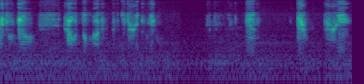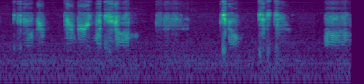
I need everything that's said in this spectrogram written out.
I don't know how it's allotted, but it's very communal. And they're very, you know, they're they're very much, um, you know, just um,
